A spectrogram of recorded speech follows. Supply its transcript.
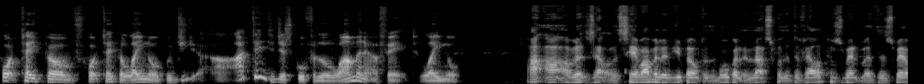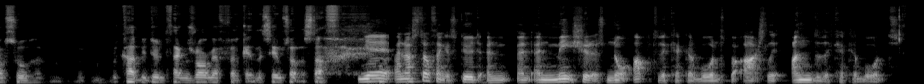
what type of what type of lino would you? I tend to just go for the laminate effect lino. I, I, I'm exactly the same. I'm in a new build at the moment, and that's what the developers went with as well. So we can't be doing things wrong if we're getting the same sort of stuff. Yeah, and I still think it's good, and and, and make sure it's not up to the kicker boards, but actually under the kicker boards.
